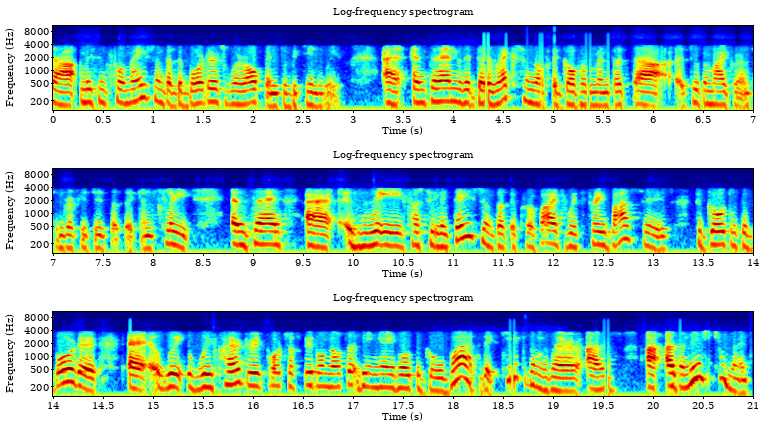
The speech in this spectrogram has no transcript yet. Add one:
uh, misinformation that the borders were open to begin with, uh, and then the direction of the government that, uh, to the migrants and refugees that they can flee, and then uh, the facilitation that they provide with free buses to go to the border. Uh, we, we've heard reports of people not being able to go back. They keep them there as uh, as an instrument,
